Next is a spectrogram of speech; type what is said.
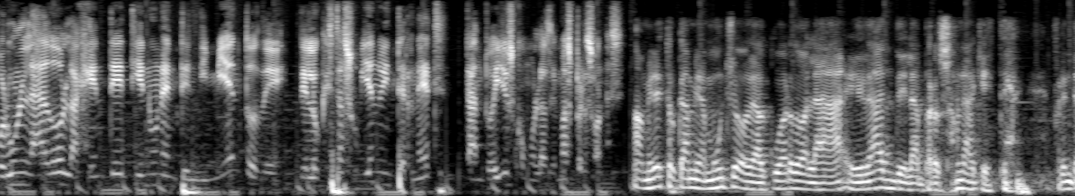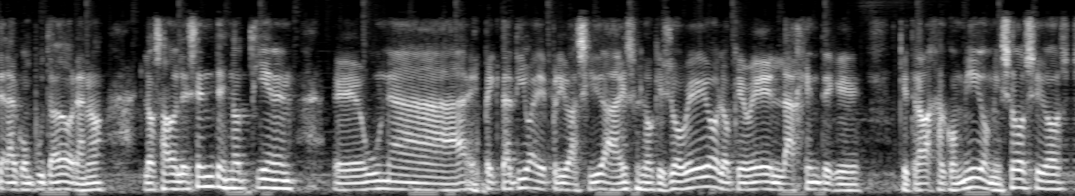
por un lado, la gente tiene un entendimiento de, de lo que está subiendo Internet tanto ellos como las demás personas. No, mira, esto cambia mucho de acuerdo a la edad de la persona que esté frente a la computadora, ¿no? Los adolescentes no tienen eh, una expectativa de privacidad, eso es lo que yo veo, lo que ve la gente que, que trabaja conmigo, mis socios,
